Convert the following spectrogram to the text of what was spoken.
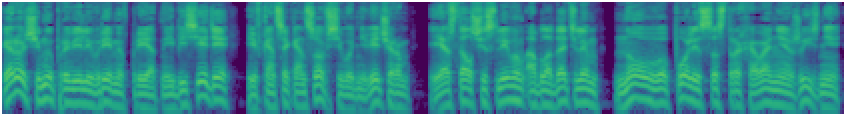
Короче, мы провели время в приятной беседе, и в конце концов, сегодня вечером я стал счастливым обладателем нового полиса страхования жизни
